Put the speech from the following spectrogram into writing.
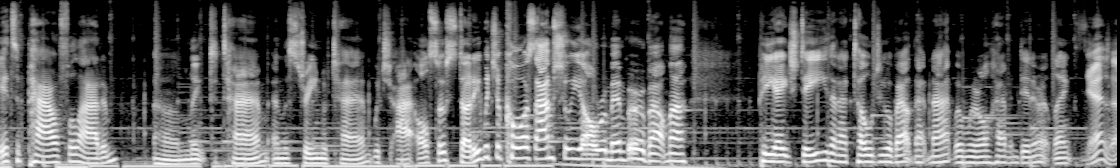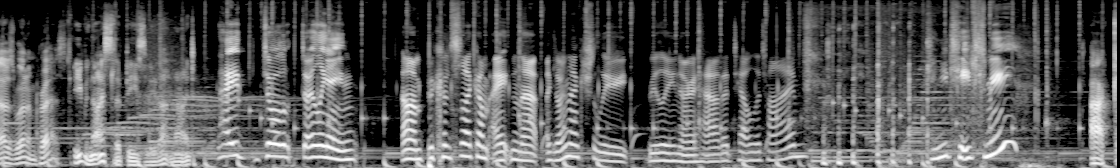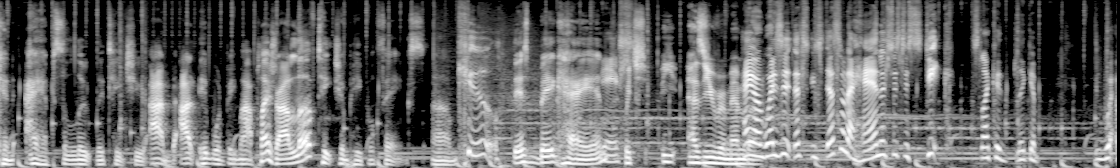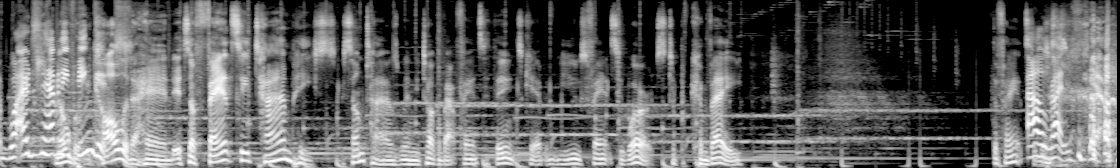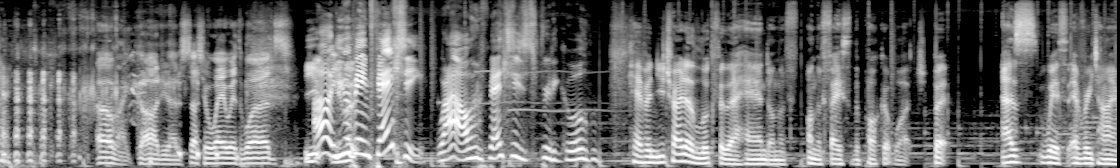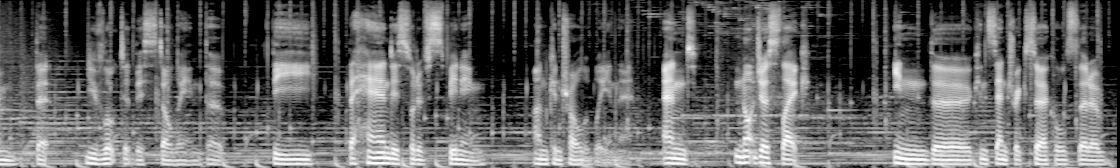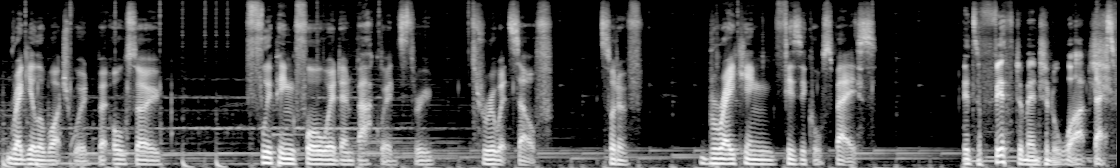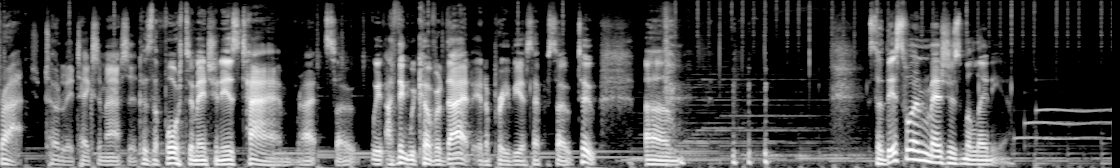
it's a powerful item um, linked to time and the stream of time, which I also study. Which, of course, I'm sure you all remember about my PhD that I told you about that night when we were all having dinner at length. yes, I was well impressed. Even I slept easily that night. Hey, Jol- Jolene. Um, because like I'm eight and that, I don't actually really know how to tell the time. Can you teach me? I can absolutely teach you. I, I it would be my pleasure. I love teaching people things. Um, Cool. this big hand. Yes. Which, as you remember, Hang on, what is it? That's that's not a hand. That's just a stick. It's like a like a. Why does it have No, any but fingers? we call it a hand. It's a fancy timepiece. Sometimes when you talk about fancy things, Kevin, you use fancy words to p- convey the fancy. Oh right. Yeah. Okay. Oh my god, you have such a way with words. you, oh, you, were look- being fancy. Wow, fancy's pretty cool. Kevin, you try to look for the hand on the on the face of the pocket watch, but as with every time that you've looked at this, Stolene, the the the hand is sort of spinning uncontrollably in there, and not just like in the concentric circles that a regular watch would, but also flipping forward and backwards through through itself. It's sort of breaking physical space. It's a fifth dimensional watch. That's right. Should totally takes some acid. because the fourth dimension is time, right? So we, I think we covered that in a previous episode too. Um, so this one measures millennia.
